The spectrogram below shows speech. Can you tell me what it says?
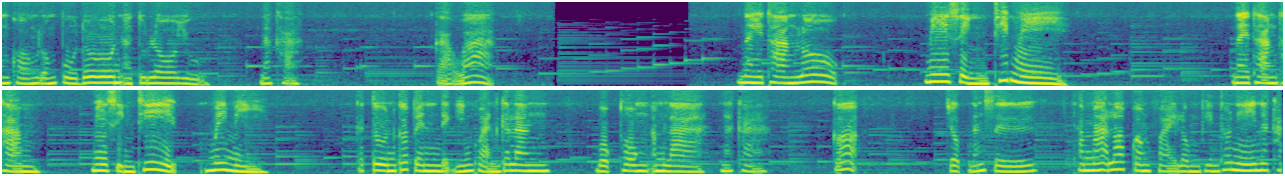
ำของหลวงปู่ดูลอตุโลอยู่นะคะ กล่าวว่า ในทางโลก มีสิ่งที่มี ในทางธรรม มีสิ่งที่ไม่มีการ์ตูนก็เป็นเด็กหญิงขวัญกำลังบกธงอำลานะคะ ก็จบหนังสือธรรมะรอบกองไฟลงเพียงเท่านี้นะค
